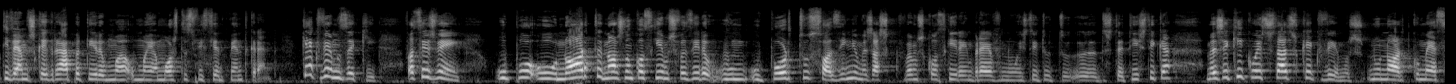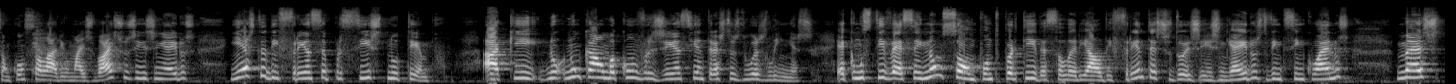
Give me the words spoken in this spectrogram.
Tivemos que agregar para ter uma, uma amostra suficientemente grande. O que é que vemos aqui? Vocês veem o, o, norte, nós não conseguíamos fazer o, o, Porto sozinho, mas acho que vamos conseguir em breve no Instituto eh, de Estatística. Mas aqui com estes dados, o que é que vemos? No norte começam com salário mais baixo os engenheiros e esta diferença persiste no tempo. há aqui, nunca há uma convergência entre estas duas linhas. É como se tivessem não só um ponto de partida salarial diferente, estes dois engenheiros de 25 anos, mas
